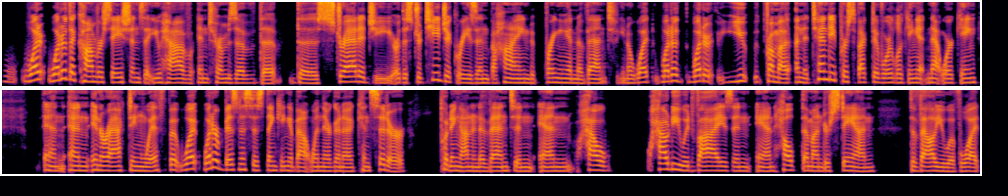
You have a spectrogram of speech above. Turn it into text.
What what are the conversations that you have in terms of the the strategy or the strategic reason behind bringing an event? You know what what are what are you from a, an attendee perspective we're looking at networking and and interacting with but what what are businesses thinking about when they're going to consider putting on an event and and how how do you advise and and help them understand the value of what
